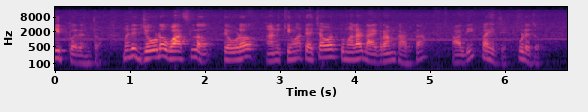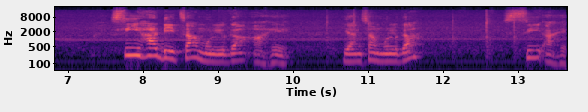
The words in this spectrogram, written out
इथपर्यंत. म्हणजे जेवढं वाचलं तेवढं आणि किंवा त्याच्यावर तुम्हाला डायग्राम काढता आली पाहिजे. पुढे जाऊ. सी हा डीचा मुलगा आहे. यांचा मुलगा सी आहे.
